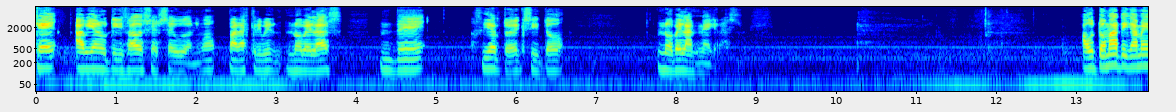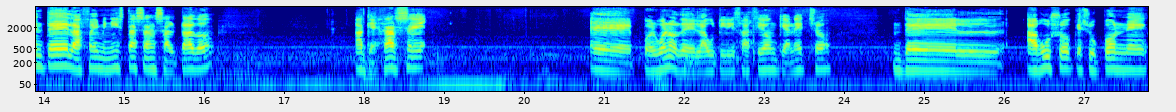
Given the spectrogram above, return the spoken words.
que habían utilizado ese seudónimo para escribir novelas de cierto éxito, novelas negras. Automáticamente las feministas han saltado a quejarse eh, pues bueno, de la utilización que han hecho, del abuso que supone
